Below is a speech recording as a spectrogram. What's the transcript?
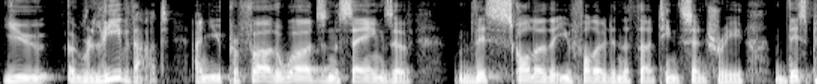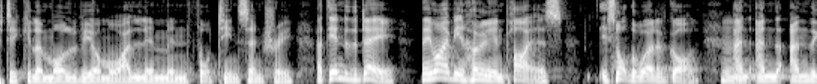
you uh, relieve that and you prefer the words and the sayings of this scholar that you followed in the 13th century, this particular Molvi or Muallim in 14th century, at the end of the day, they might have been holy and pious. It's not the word of God, hmm. and and and the,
